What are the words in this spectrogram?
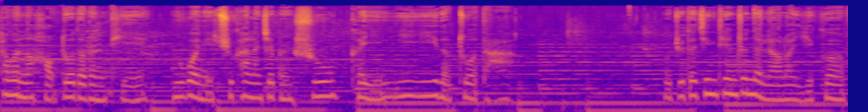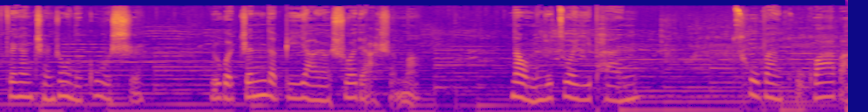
他问了好多的问题，如果你去看了这本书，可以一一的作答。我觉得今天真的聊了一个非常沉重的故事。如果真的必要要说点什么，那我们就做一盘醋拌苦瓜吧。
